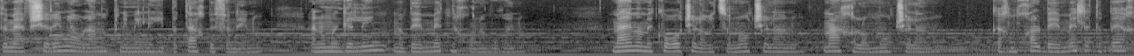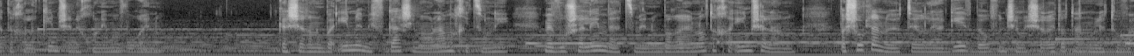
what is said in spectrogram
ומאפשרים לעולם הפנימי להיפתח בפנינו, אנו מגלים מה באמת נכון עבורנו. מהם המקורות של הרצונות שלנו, מה החלומות שלנו, כך נוכל באמת לטפח את החלקים שנכונים עבורנו. כאשר אנו באים למפגש עם העולם החיצוני, מבושלים בעצמנו ברעיונות החיים שלנו, פשוט לנו יותר להגיב באופן שמשרת אותנו לטובה.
